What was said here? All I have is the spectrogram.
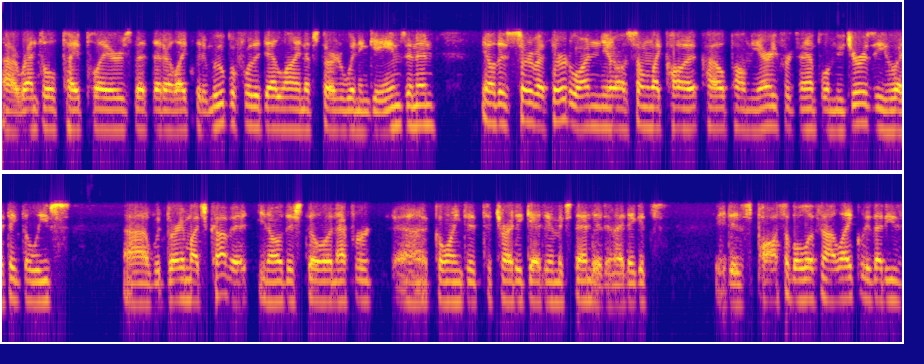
uh, rental type players that, that are likely to move before the deadline have started winning games. And then, you know, there's sort of a third one, you know, someone like Kyle, Palmieri, for example, in New Jersey, who I think the Leafs uh, would very much covet. You know, there's still an effort uh, going to, to try to get him extended. And I think it's, it is possible, if not likely, that he's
